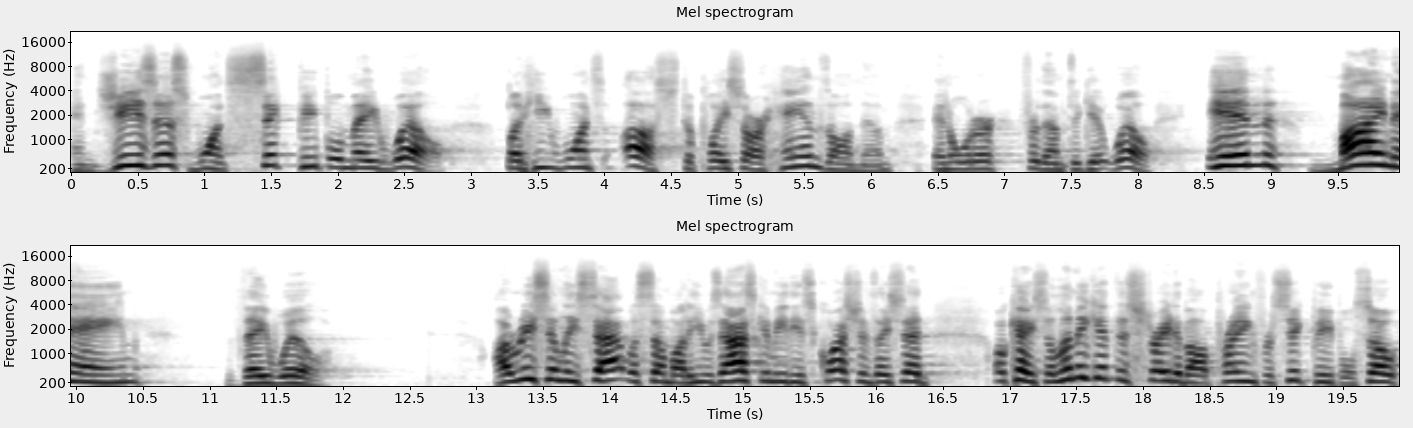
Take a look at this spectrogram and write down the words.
And Jesus wants sick people made well, but he wants us to place our hands on them in order for them to get well. In my name, they will. I recently sat with somebody, he was asking me these questions. They said, Okay, so let me get this straight about praying for sick people. So,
